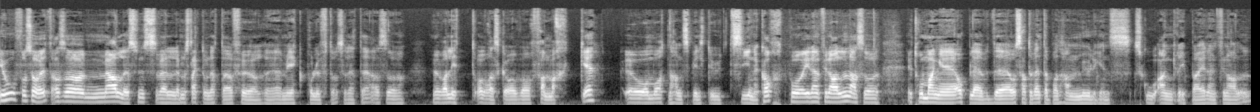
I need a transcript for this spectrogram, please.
Jo, for så vidt. Altså, vi alle syns vel Vi snakket om dette før uh, vi gikk på lufta, så dette. Altså, vi var litt overraska over van Marke og måten han spilte ut sine kort på i den finalen. Altså, jeg tror mange opplevde og satt og venta på at han muligens skulle angripe i den finalen.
